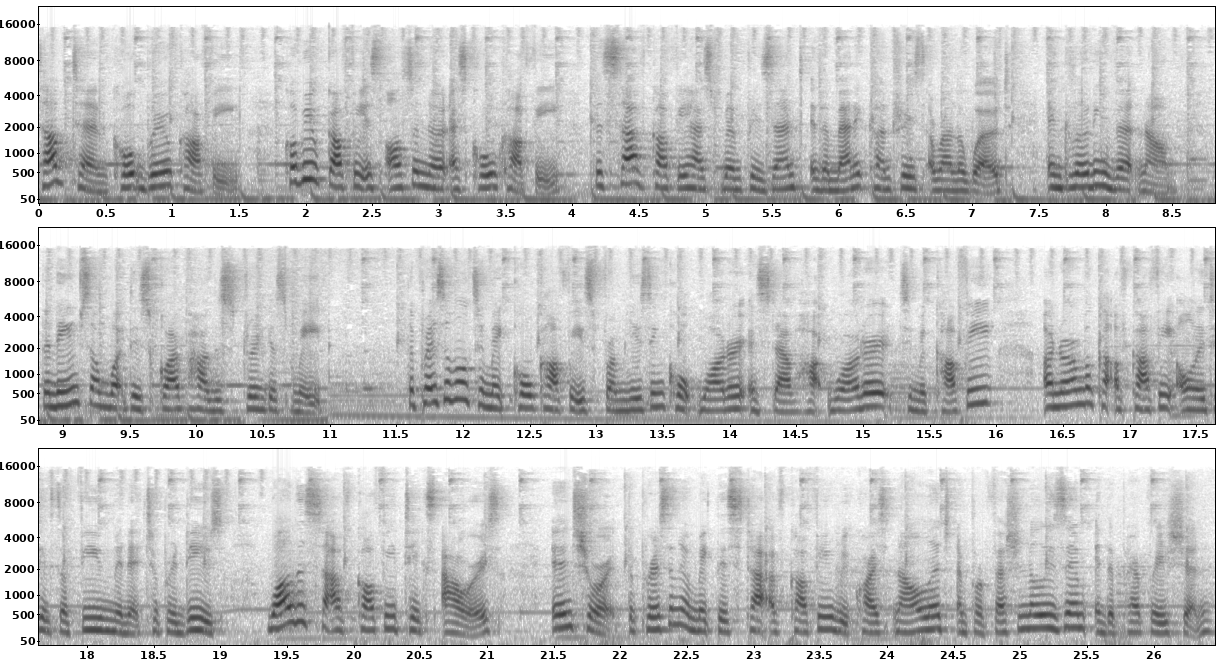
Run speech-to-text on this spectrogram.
Top 10 Cold Brew Coffee Brew coffee is also known as cold coffee. Type of coffee has been present in the many countries around the world, including Vietnam. The name somewhat describes how this drink is made. The principle to make cold coffee is from using cold water instead of hot water to make coffee. A normal cup of coffee only takes a few minutes to produce, while type of coffee takes hours. In short, the person who makes this type of coffee requires knowledge and professionalism in the preparation.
